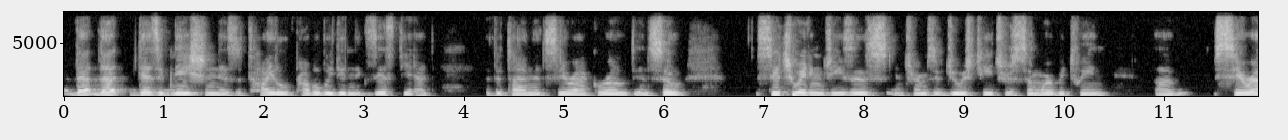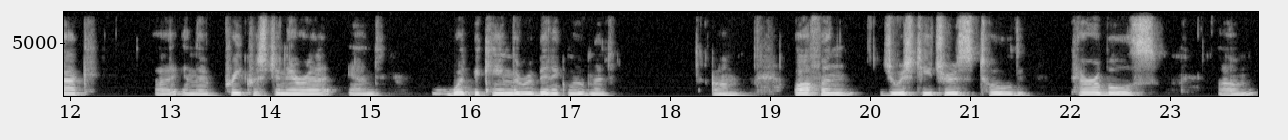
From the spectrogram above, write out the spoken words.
that that designation as a title probably didn't exist yet at the time that Sirach wrote, and so situating Jesus in terms of Jewish teachers somewhere between uh, Sirach uh, in the pre-Christian era and what became the rabbinic movement. Um, often Jewish teachers told parables. Um,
